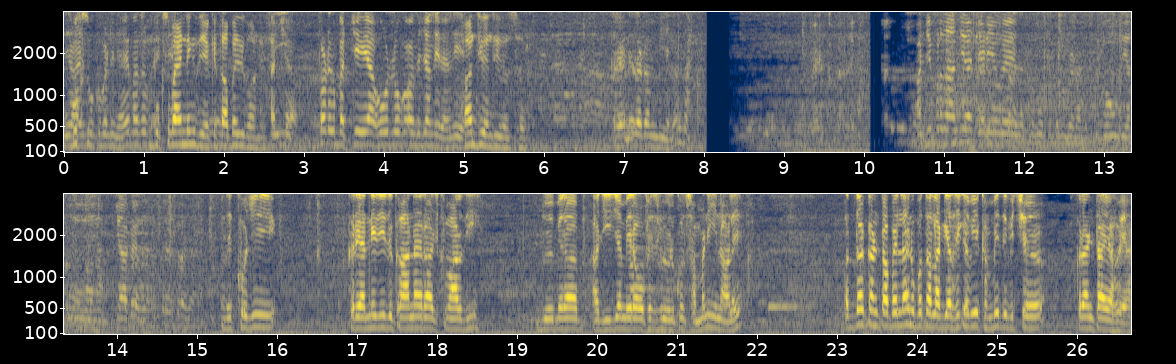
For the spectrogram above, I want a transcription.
ਬੁੱਕਸ ਬੁੱਕ ਬਿਲਡਿੰਗ ਹੈ ਮਤਲਬ ਬੁੱਕਸ ਬਾਈਂਡਿੰਗ ਦੀ ਹੈ ਕਿਤਾਬਾਂ ਦੀ ਦੁਕਾਨ ਹੈ ਅੱਛਾ ਤੁਹਾਡੇ ਕੋਲ ਬੱਚੇ ਆ ਹੋਰ ਲੋਕ ਆਉਂਦੇ ਜਾਂਦੇ ਰਹਿੰਦੇ ਆ? ਹਾਂਜੀ ਹਾਂਜੀ ਸਰ। ਰਹਿਣੇ ਦਾ ਕੰਮ ਵੀ ਹੈ ਨਾ ਇਹਦਾ। ਹਾਂਜੀ ਪ੍ਰਧਾਨ ਜੀ ਅੱਜ ਜਿਹੜੇ ਉਰੇ ਗਊ ਦੇ ਕੀ ਕਰਨਾ ਦੇਖੋ ਜੀ ਕਰਿਆਨੇ ਦੀ ਦੁਕਾਨ ਹੈ ਰਾਜਕੁਮਾਰ ਦੀ ਜੋ ਮੇਰਾ ਅਜੀਜ਼ ਹੈ ਮੇਰਾ ਆਫਿਸ ਵੀ ਬਿਲਕੁਲ ਸਾਹਮਣੇ ਹੀ ਨਾਲੇ ਅੱਧਾ ਘੰਟਾ ਪਹਿਲਾਂ ਇਹਨੂੰ ਪਤਾ ਲੱਗ ਗਿਆ ਸੀਗਾ ਵੀ ਇਹ ਖੰਭੇ ਦੇ ਵਿੱਚ ਕਰੰਟ ਆਇਆ ਹੋਇਆ।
